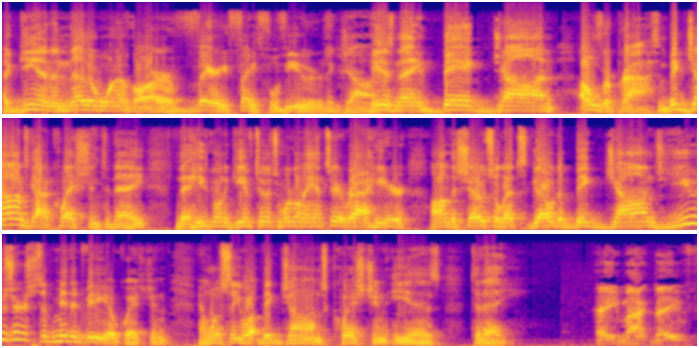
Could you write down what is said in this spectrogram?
again another one of our very faithful viewers, Big John. His name Big John Overprice, and Big John's got a question today that he's going to give to us, and we're going to answer it right here on the show. So let's go to Big John's user submitted video question, and we'll see what Big John's question is today. Hey, Mike, Dave.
